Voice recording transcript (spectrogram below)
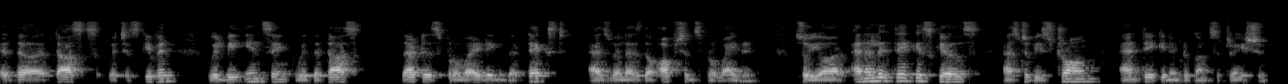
the tasks which is given will be in sync with the task that is providing the text as well as the options provided. So your analytic skills has to be strong and taken into consideration.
